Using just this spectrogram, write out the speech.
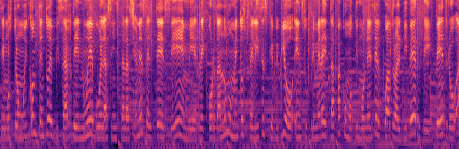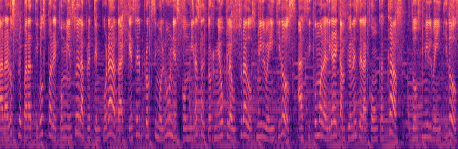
se mostró muy contento de pisar de nuevo las instalaciones del TSM, recordando momentos felices que vivió en su primera etapa como timonel del cuadro albiverde. Pedro hará los preparativos para el comienzo de la pretemporada, que es el próximo lunes con miras al torneo Clausura 2022, así como la Liga de Campeones de la CONCACAF 2022.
